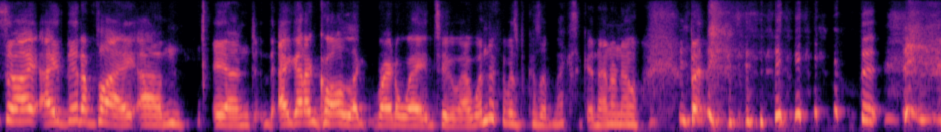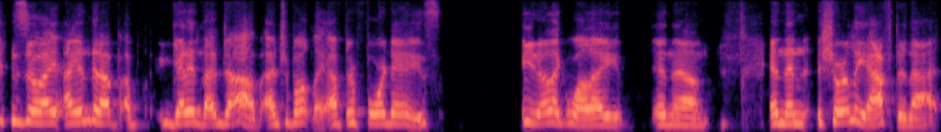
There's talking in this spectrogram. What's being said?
so I, I did apply um, and I got a call like right away too. I wonder if it was because I'm Mexican. I don't know. But so I, I ended up getting that job at Chipotle after four days. You know, like while I and um and then shortly after that,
